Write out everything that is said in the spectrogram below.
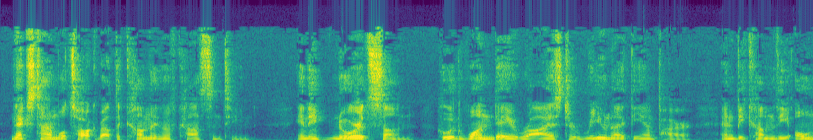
Next time we'll talk about the coming of Constantine an ignored son who would one day rise to reunite the empire and become the only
